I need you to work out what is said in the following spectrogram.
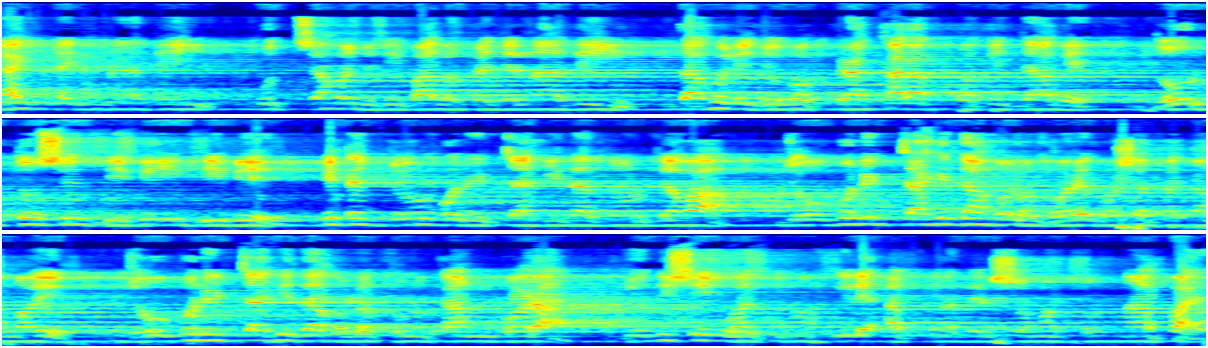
গাইডলাইন না দেই উৎসাহ যদি ভালো কাজে না দেই, তাহলে যুবকরা খারাপ পথে যাবে। দৌড় তো সে দিবেই দিবে। এটা যৌবনের চাহিদা দৌড় দেওয়া। যৌবনের চাহিদা হলো ঘরে বসে থাকা নয়, যৌবনের চাহিদা হলো কোন কাম করা যদি সেই ওয়াজ মাহফিলে আপনাদের সমর্থন না পায়,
